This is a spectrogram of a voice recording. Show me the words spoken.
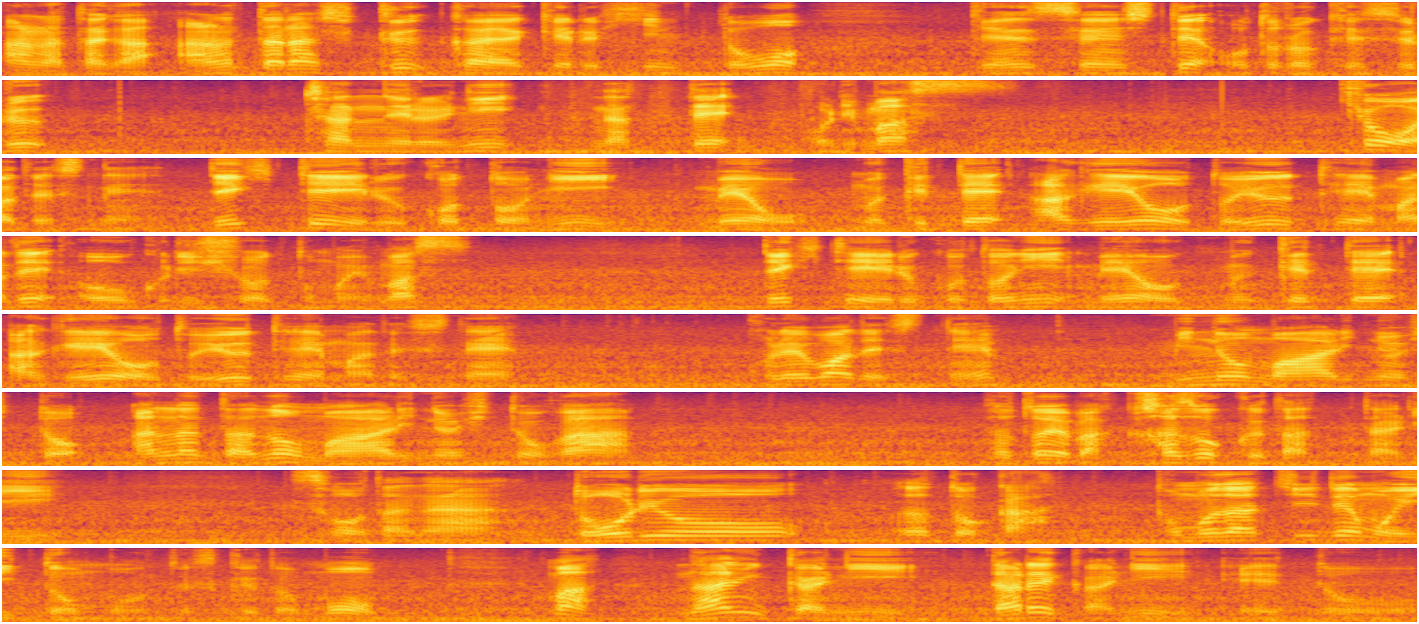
あなたがあなたらしく輝けるヒントを厳選してお届けするチャンネルになっております。今日はですね、できていることに目を向けてあげようというテーマでお送りしようと思います。できていることに目を向けてあげようというテーマですね。これはですね、身の回りの人、あなたの周りの人が、例えば家族だったり、そうだな。同僚だとか友達でもいいと思うんですけどもまあ何かに誰かにえっ、ー、と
